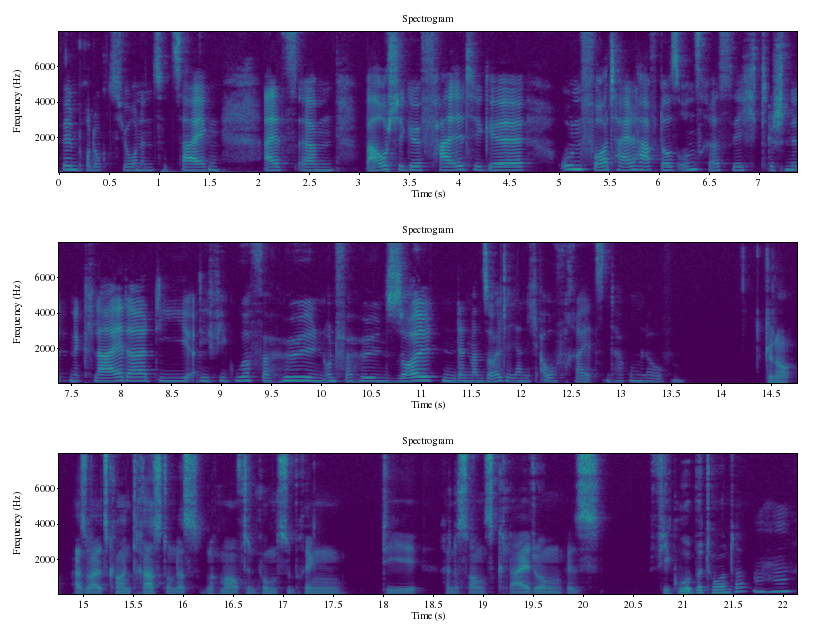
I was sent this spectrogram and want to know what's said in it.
Filmproduktionen zu zeigen, als ähm, bauschige, faltige unvorteilhaft aus unserer Sicht geschnittene Kleider, die die Figur verhüllen und verhüllen sollten, denn man sollte ja nicht aufreizend herumlaufen. Genau, also als Kontrast, um das nochmal auf den Punkt zu bringen, die Renaissance-Kleidung ist figurbetonter mhm.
